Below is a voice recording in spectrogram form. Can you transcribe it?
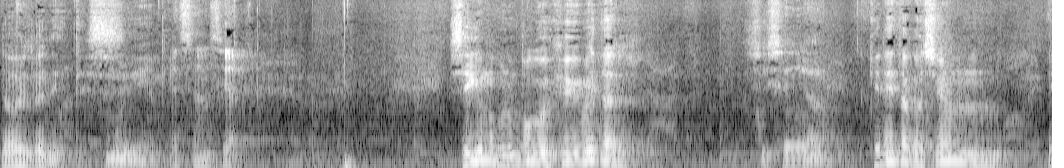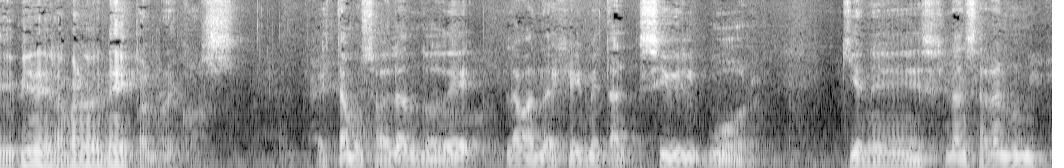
David Benítez. Muy bien. Esencial. Seguimos con un poco de heavy metal, Sí, señor. que en esta ocasión eh, viene de la mano de Napalm Records. Estamos hablando de la banda de heavy metal Civil War, quienes lanzarán un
